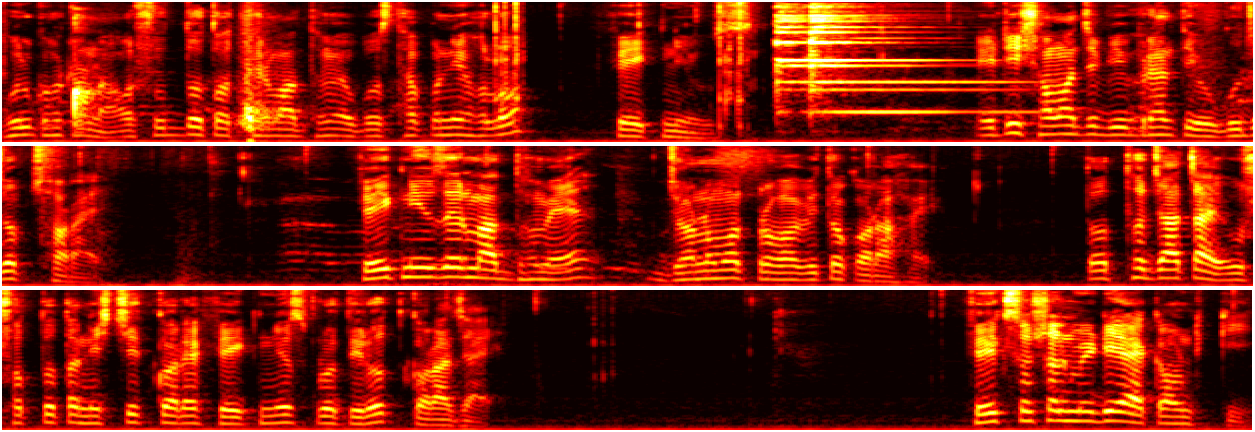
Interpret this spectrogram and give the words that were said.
ভুল ঘটনা অশুদ্ধ তথ্যের মাধ্যমে উপস্থাপনই হলো ফেক নিউজ এটি সমাজে বিভ্রান্তি ও গুজব ছড়ায়। ফেক নিউজের মাধ্যমে জনমত প্রভাবিত করা হয়। তথ্য যাচাই ও সত্যতা নিশ্চিত করে ফেক নিউজ প্রতিরোধ করা যায়। ফেক সোশ্যাল মিডিয়া অ্যাকাউন্ট কি?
